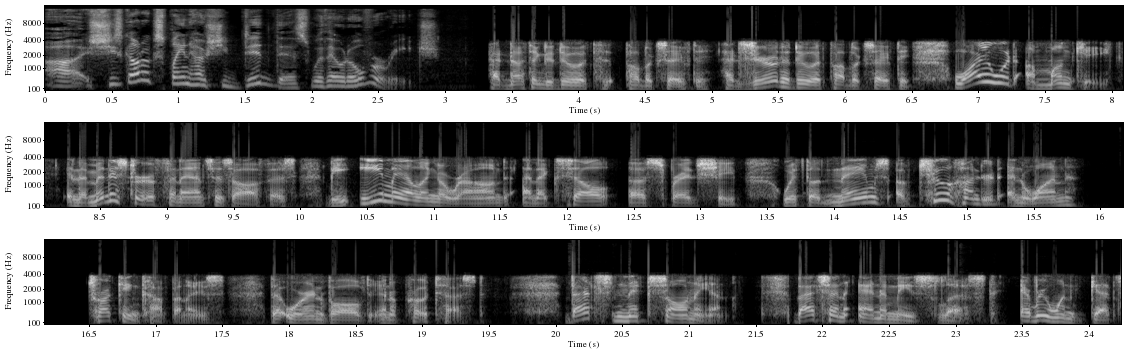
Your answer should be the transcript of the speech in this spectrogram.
uh, she's got to explain how she did this without overreach had nothing to do with public safety, had zero to do with public safety. Why would a monkey in the Minister of Finance's office be emailing around an Excel uh, spreadsheet with the names of 201 trucking companies that were involved in a protest? That's Nixonian. That's an enemies list. Everyone gets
